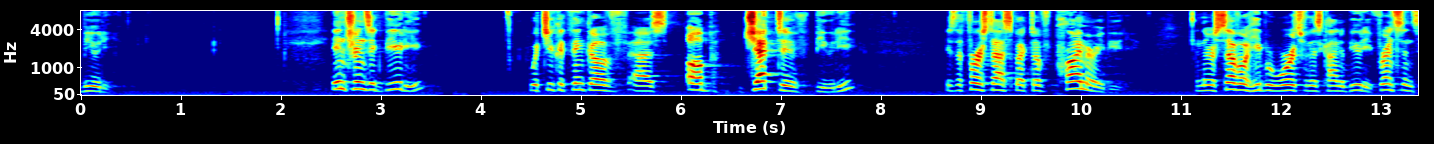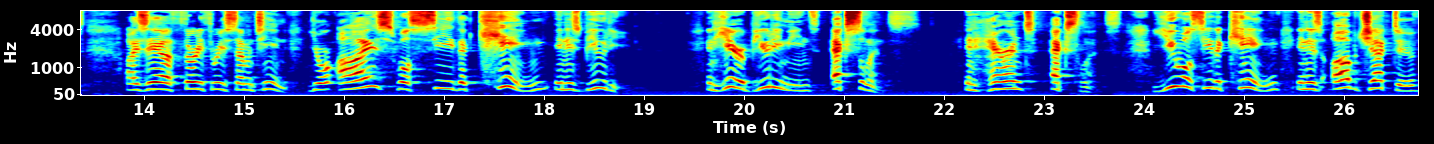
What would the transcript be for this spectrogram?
beauty. Intrinsic beauty, which you could think of as objective beauty, is the first aspect of primary beauty. And there are several Hebrew words for this kind of beauty. For instance, Isaiah 33 17, your eyes will see the king in his beauty. And here, beauty means excellence, inherent excellence you will see the king in his objective,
